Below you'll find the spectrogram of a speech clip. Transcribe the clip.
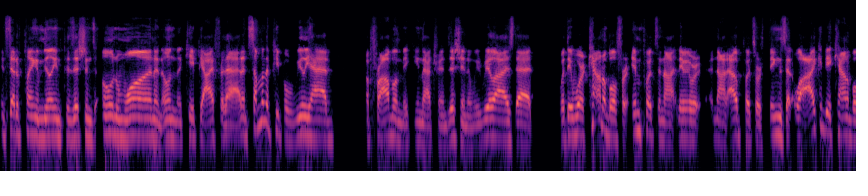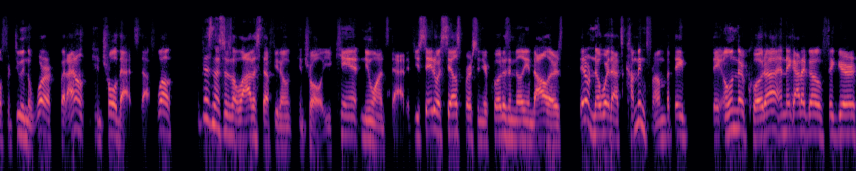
instead of playing a million positions, own one and own the KPI for that. And some of the people really had a problem making that transition. And we realized that what they were accountable for inputs and not they were not outputs or things that well I could be accountable for doing the work, but I don't control that stuff. Well, in business, there's a lot of stuff you don't control. You can't nuance that. If you say to a salesperson your quota is a million dollars, they don't know where that's coming from, but they they own their quota and they got to go figure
